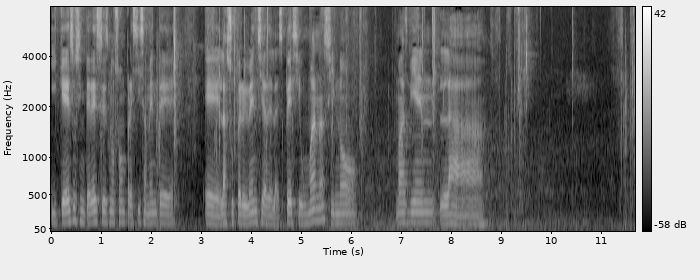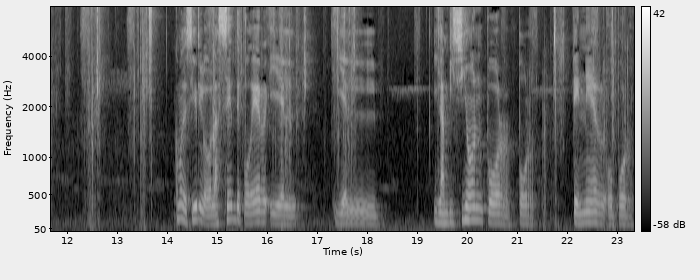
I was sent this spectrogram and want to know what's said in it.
y que esos intereses no son precisamente eh, la supervivencia de la especie humana, sino más bien la ¿cómo decirlo? La sed de poder y el, y el, y la ambición por, por tener o por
